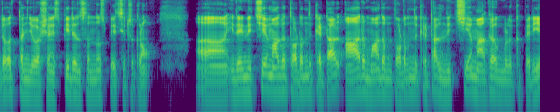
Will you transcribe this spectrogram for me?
இருபத்தஞ்சி வருஷம் எக்ஸ்பீரியன்ஸ் வந்தும் பேசிகிட்ருக்குறோம் இதை நிச்சயமாக தொடர்ந்து கேட்டால் ஆறு மாதம் தொடர்ந்து கேட்டால் நிச்சயமாக உங்களுக்கு பெரிய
